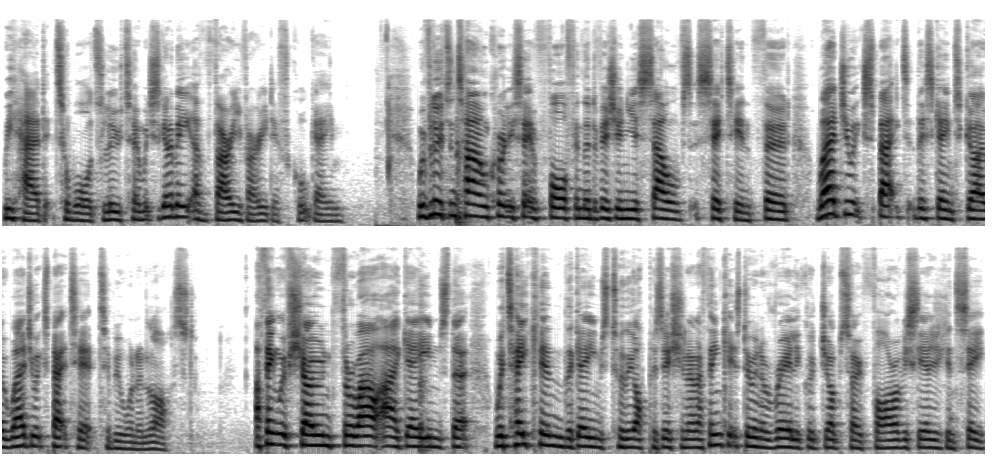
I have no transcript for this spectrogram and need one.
we head towards towards Luton, which is going to be a very, very difficult game. With Luton Town currently sitting fourth in the division, yourselves sitting third. Where do you expect this game to go? Where do you expect it to be won and lost? I think we've shown throughout our games that we're taking the games to the opposition, and I think it's doing a really good job so far. Obviously, as you can see,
